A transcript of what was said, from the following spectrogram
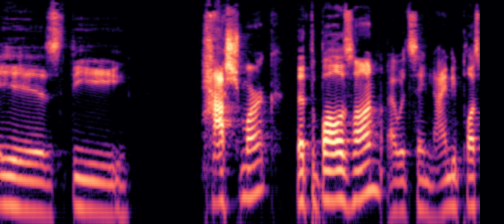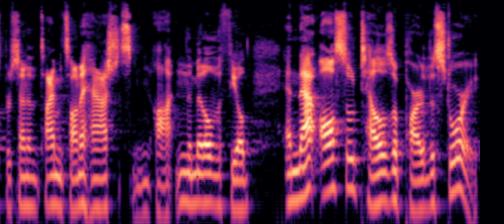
is the hash mark that the ball is on. I would say 90 plus percent of the time it's on a hash, it's not in the middle of the field. And that also tells a part of the story.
